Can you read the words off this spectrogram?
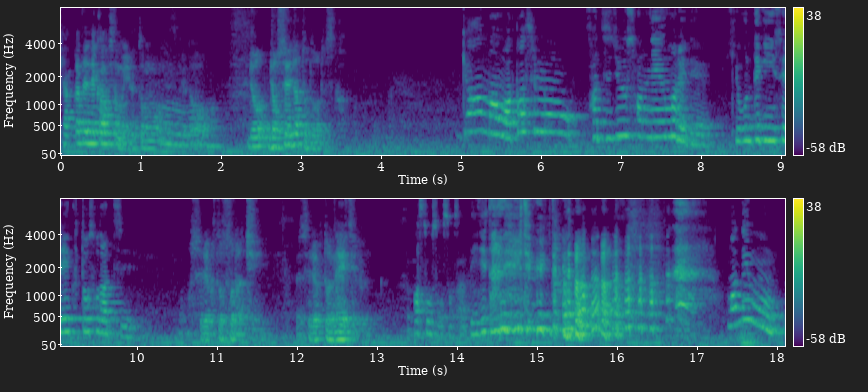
百貨店で買う人もいると思うんですけど、女女性だとどうですか？いやまあ私も83年生まれで基本的にセレクト育ち。セレクト育ち？セレクトネイティブ？あそうそうそうそう。デジタルネイティブみたいな。まあでも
